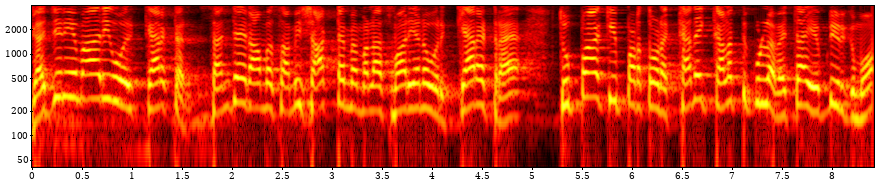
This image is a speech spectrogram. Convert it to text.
கஜினி மாதிரி ஒரு character Sanjay Ramasamy short time MLAs மாதிரியான ஒரு கேரக்டரை துப்பாக்கி படத்தோட கதை களத்துக்குள்ளே வச்சா எப்படி இருக்குமோ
